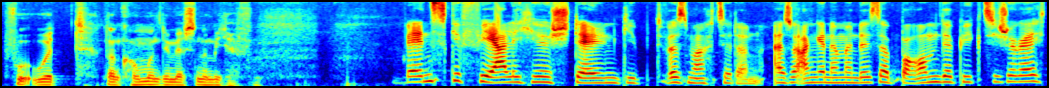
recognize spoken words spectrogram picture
vor Ort dann kommen, die müssen da mithelfen. Wenn es gefährliche Stellen gibt, was macht ihr dann? Also angenommen, da ist ein Baum, der biegt sich schon recht,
